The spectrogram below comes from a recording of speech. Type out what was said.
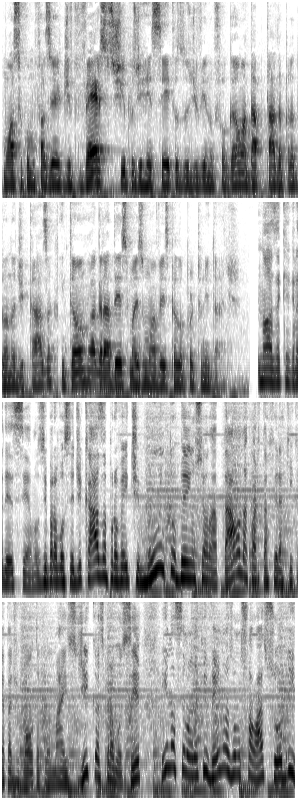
mostra como fazer diversos tipos de receitas do Divino Fogão, adaptada para dona de casa. Então, eu agradeço mais uma vez pela oportunidade. Nós é que agradecemos. E para você de casa, aproveite muito bem o seu Natal. Na quarta-feira a Kika tá de volta com mais dicas para você. E na semana que vem nós vamos falar sobre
